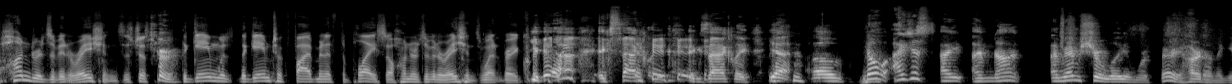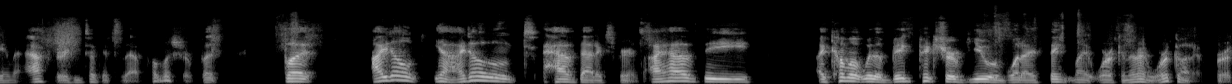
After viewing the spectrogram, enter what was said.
hundreds of iterations. It's just Sure. the game was the game took five minutes to play, so hundreds of iterations went very quickly. Yeah, exactly, exactly. Yeah. Um, no, I just I I'm not. I mean, I'm sure William worked very hard on the game after he took it to that publisher, but but I don't. Yeah, I don't have that experience. I have the. I come up with a big picture view of what I think might work, and then I work on it for a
